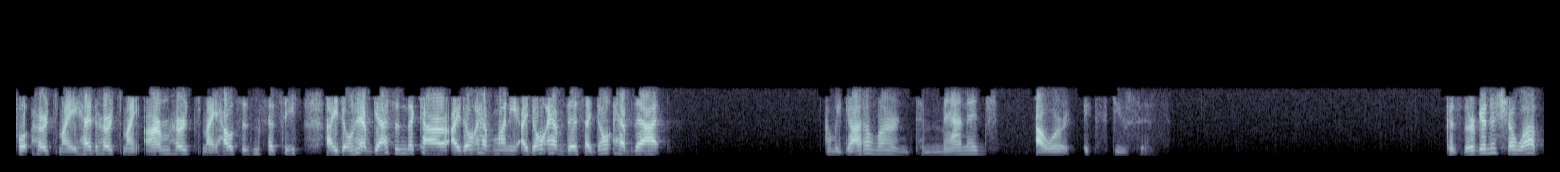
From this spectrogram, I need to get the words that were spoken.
foot hurts, my head hurts, my arm hurts, my house is messy, I don't have gas in the car, I don't have money, I don't have this, I don't have that. And we got to learn to manage our excuses. Because they're going to show up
